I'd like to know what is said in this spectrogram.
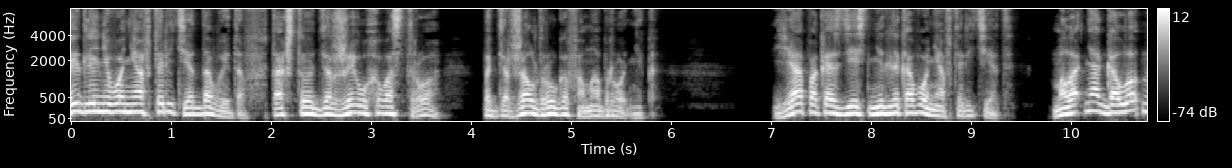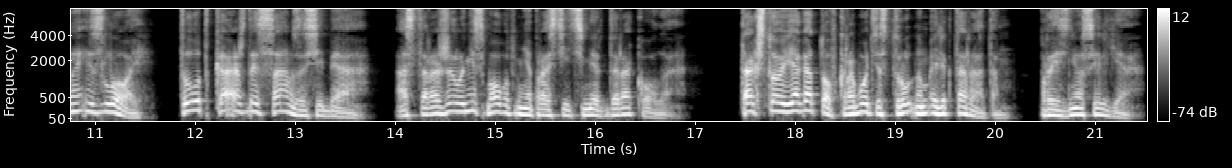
Ты для него не авторитет, Давыдов, так что держи ухо востро, поддержал друга Фома Бродник. Я пока здесь ни для кого не авторитет. Молотняк голодный и злой. Тут каждый сам за себя а старожилы не смогут мне простить смерть Дырокола. Так что я готов к работе с трудным электоратом», — произнес Илья.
